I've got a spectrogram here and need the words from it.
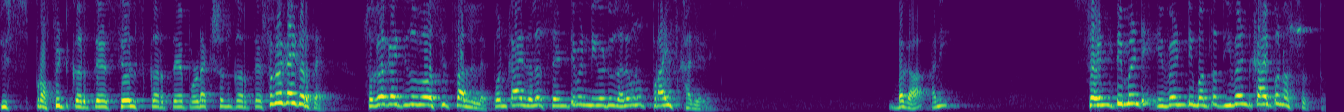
ती प्रॉफिट करते सेल्स करते प्रोडक्शन करते सगळं काय करते. सगळं काही तिचं व्यवस्थित चाललेलं आहे. पण काय झालं? सेंटिमेंट निगेटिव्ह झालं म्हणून प्राईस खाली आली. बघा आणि सेंटिमेंट इव्हेंट म्हणतात इव्हेंट काय पण असू शकतं.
